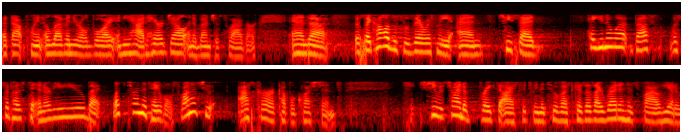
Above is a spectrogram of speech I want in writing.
at that point, 11 year old boy and he had hair gel and a bunch of swagger. And, uh, the psychologist was there with me and she said, Hey, you know what? Beth was supposed to interview you, but let's turn the tables. Why don't you ask her a couple questions? She was trying to break the ice between the two of us because as I read in his file, he had a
